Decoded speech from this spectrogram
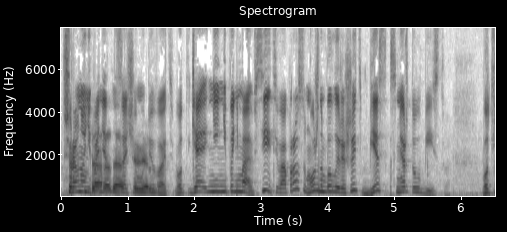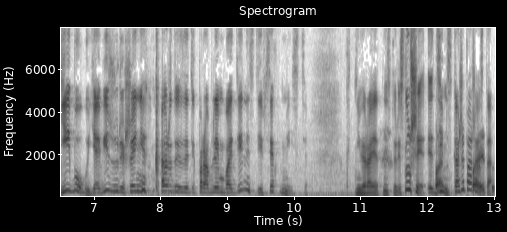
Все равно непонятно, да, да, зачем убивать. Вот я не, не понимаю, все эти вопросы можно было решить без смертоубийства. Вот ей-богу, я вижу решение каждой из этих проблем в отдельности и всех вместе. Невероятная история. Слушай, э, Дим, скажи, пожалуйста,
